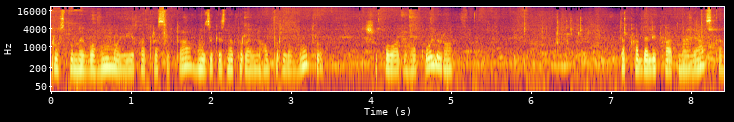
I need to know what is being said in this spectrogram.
Просто невагомою, яка красота, гузики з натурального перламутру, шоколадного кольору. Така делікатна в'язка.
